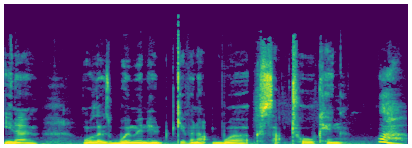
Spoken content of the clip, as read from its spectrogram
You know, all those women who'd given up work sat talking. Well,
